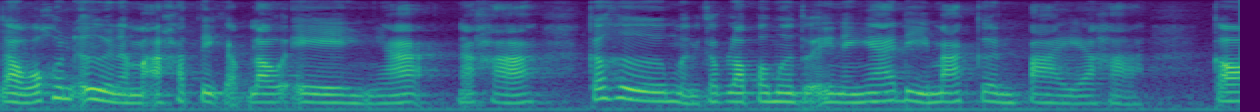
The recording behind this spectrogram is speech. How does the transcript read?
แต่ว่าคนอื่นมาอคติกับเราเองเงี้ยนะคะ ก็คือเหมือนกับเราประเมินตัวเองในแง่ดีมากเกินไปอะค่ะ ก็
